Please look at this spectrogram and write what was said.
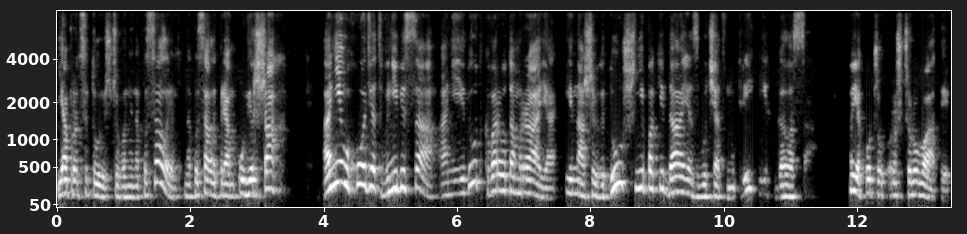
Я процитую, що вони написали. Написали прямо у віршах. Они уходят в небеса, они идут к воротам рая, и наших душ не покидая, звучать внутрі їх голоса. Ну, я хочу розчарувати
